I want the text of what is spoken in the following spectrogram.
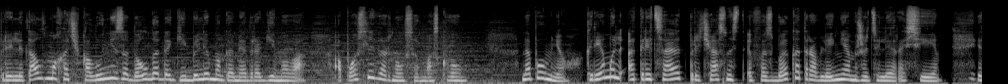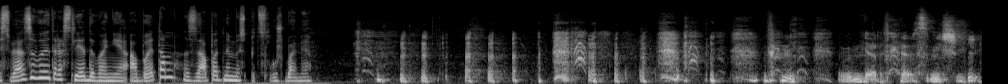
прилетал в Махачкалу незадолго до гибели Магомедрагимова, а после вернулся в Москву. Напомню, Кремль отрицает причастность ФСБ к отравлениям жителей России и связывает расследование об этом с западными спецслужбами. Вы меня рассмешили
